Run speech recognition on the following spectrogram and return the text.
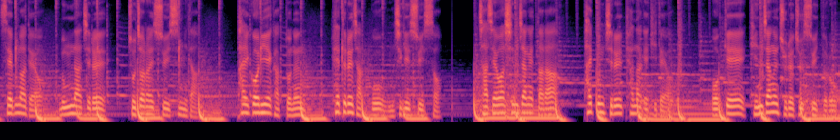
세분화되어 높낮이를 조절할 수 있습니다. 팔걸이의 각도는 패드를 잡고 움직일 수 있어 자세와 신장에 따라 팔꿈치를 편하게 기대어 어깨에 긴장을 줄여줄 수 있도록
